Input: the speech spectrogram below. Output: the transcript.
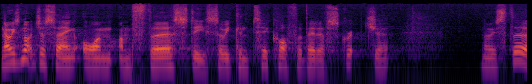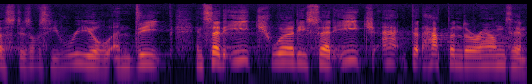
Now, he's not just saying, Oh, I'm, I'm thirsty, so he can tick off a bit of Scripture. No, his thirst is obviously real and deep. Instead, each word he said, each act that happened around him,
